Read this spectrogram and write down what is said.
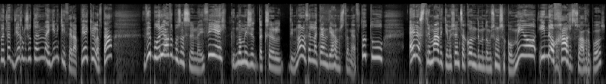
μετά τη διάγνωση όταν είναι να γίνει και η θεραπεία και όλα αυτά. Δεν μπορεί ο άνθρωπος να συνεννοηθεί, έχει, νομίζει ότι τα ξέρω όλη την ώρα, θέλει να κάνει διάγνωση στον εαυτό του. Ένα τριμάδι και μισό να τσακώνεται με το μισό νοσοκομείο. Είναι ο χάος αυτός ο άνθρωπος.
